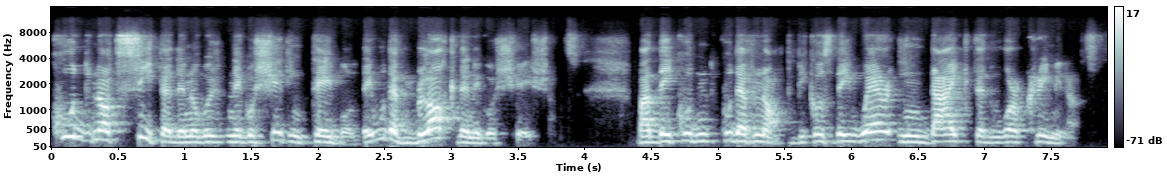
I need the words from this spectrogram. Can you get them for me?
could not sit at the negotiating table. They would have blocked the negotiations, but they couldn't, could have not because they were indicted war criminals.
